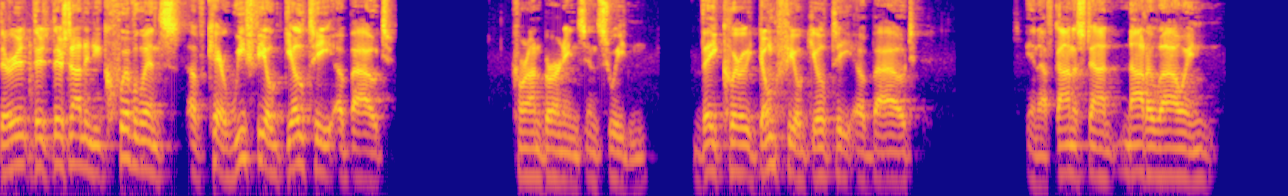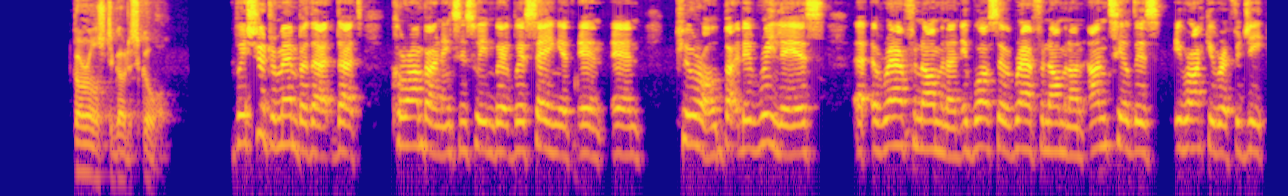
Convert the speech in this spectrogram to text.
there is there's, there's not an equivalence of care. We feel guilty about Quran burnings in Sweden. They clearly don't feel guilty about in Afghanistan not allowing girls to go to school. we should remember that that Quran burnings in Sweden, we're, we're saying it in, in plural, but it really is a, rare phenomenon. It was a rare phenomenon until this Iraqi refugee,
